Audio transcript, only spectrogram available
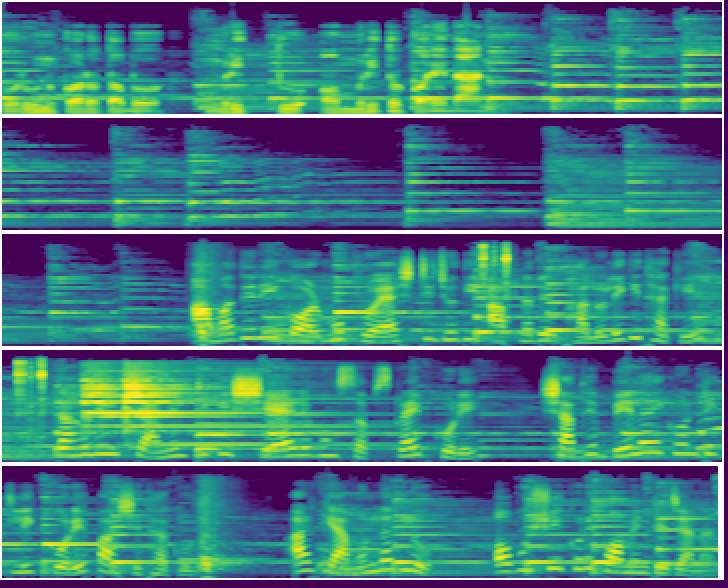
করুণ করতব, মৃত্যু অমৃত করে দান। আমাদের এই কর্মপ্রয়াসটি যদি আপনাদের ভালো লেগে থাকে, তাহলে এই চ্যানেলটিকে শেয়ার এবং সাবস্ক্রাইব করে সাথে বেল আইকনটি ক্লিক করে পাশে থাকুন। আর কেমন লাগল, অবশ্যই করে কমেন্টে জানান।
